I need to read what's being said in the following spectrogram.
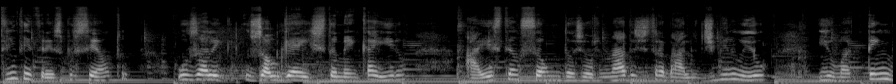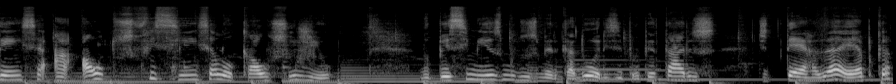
33%, os aluguéis também caíram, a extensão da jornada de trabalho diminuiu e uma tendência à autossuficiência local surgiu. No pessimismo dos mercadores e proprietários de terra da época,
